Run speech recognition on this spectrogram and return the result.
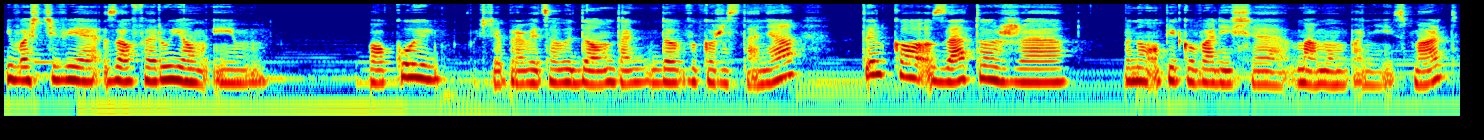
i właściwie zaoferują im pokój, właściwie prawie cały dom tak, do wykorzystania, tylko za to, że będą opiekowali się mamą pani Smart.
